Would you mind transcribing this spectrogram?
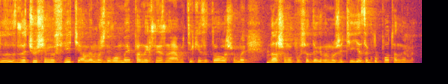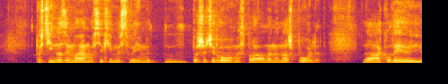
значущими в світі, але можливо ми про них не знаємо тільки за того, що ми в нашому повсякденному житті є заклопотаними. Постійно займаємося якимись своїми першочерговими справами, на наш погляд. Да, а коли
